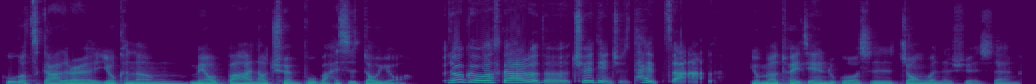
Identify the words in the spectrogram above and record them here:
？Google Scholar 有可能没有包含到全部吧，还是都有？我觉得 Google Scholar 的缺点就是太杂了。有没有推荐？如果是中文的学生？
